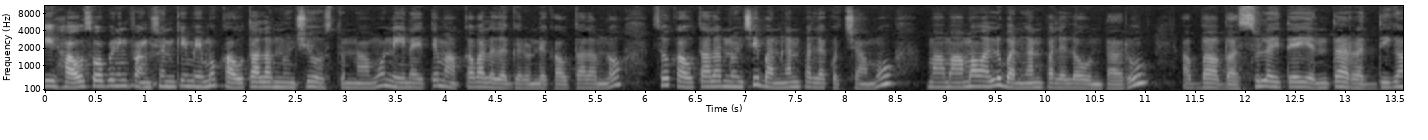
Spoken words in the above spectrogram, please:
ఈ హౌస్ ఓపెనింగ్ ఫంక్షన్కి మేము కౌతాలం నుంచి వస్తున్నాము. నేనైతే మా అక్క వాళ్ళ దగ్గర ఉండే కౌతాలంలో. సో కౌతాలం నుంచి బన్గన్పల్లెకి వచ్చాము మా మామ వాళ్ళు బన్గన్పల్లెలో ఉంటారు. అబ్బా బస్సులు అయితే ఎంత రద్దీగా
